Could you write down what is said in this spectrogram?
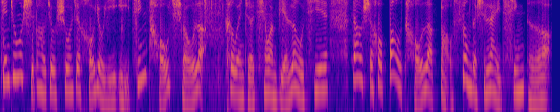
今天《中国时报》就说，这侯友谊已经投球了，柯文哲千万别漏接，到时候爆头了，保送的是赖清德。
